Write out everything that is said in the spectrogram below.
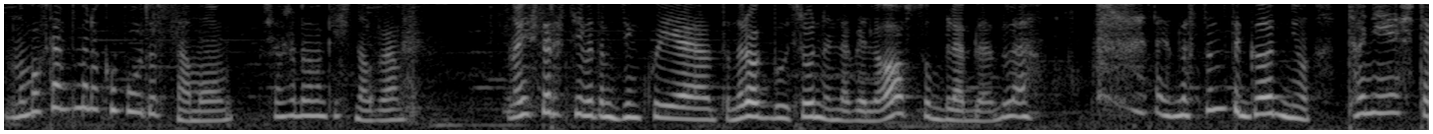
No bo w tamtym roku było to samo. Myślałam, że będą jakieś nowe. No i serdecznie tam dziękuję. Ten rok był trudny dla wielu osób, bla bla bla. W następnym tygodniu to nie jeszcze...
